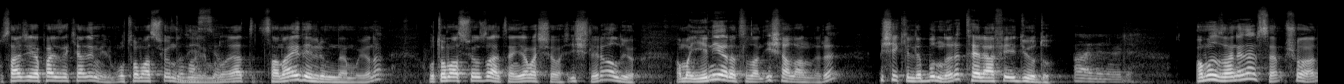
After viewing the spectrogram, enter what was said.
Bu sadece yapay zeka demeyelim. Otomasyon da Otomasyon. diyelim bunu. Hayat, sanayi devriminden bu yana otomasyon zaten yavaş yavaş işleri alıyor. Ama yeni yaratılan iş alanları bir şekilde bunları telafi ediyordu. Aynen öyle. Ama zannedersem şu an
